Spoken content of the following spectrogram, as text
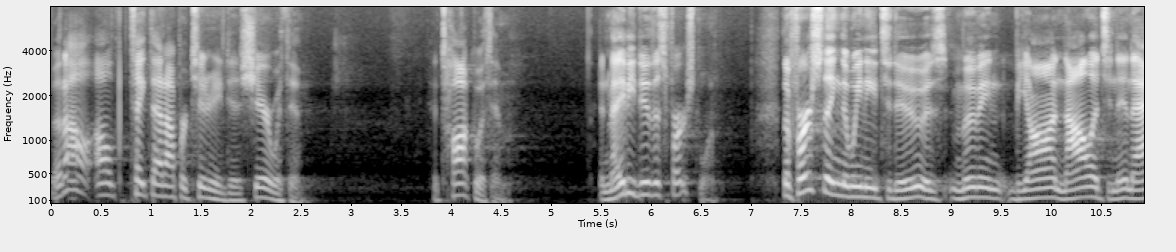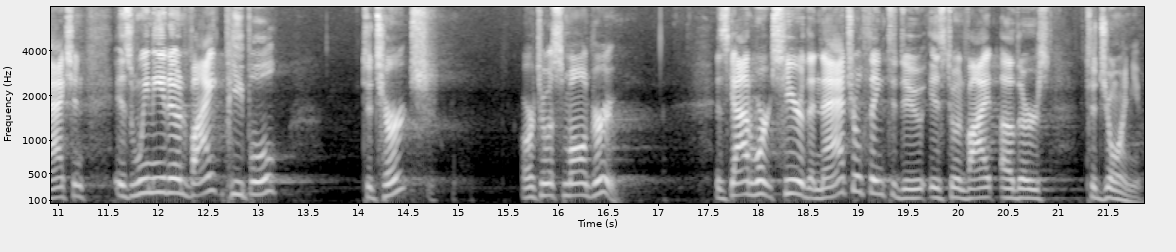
but I'll, I'll take that opportunity to share with him and talk with him and maybe do this first one. The first thing that we need to do is moving beyond knowledge and into action is we need to invite people to church or to a small group. As God works here, the natural thing to do is to invite others to join you.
